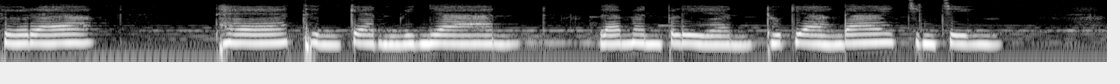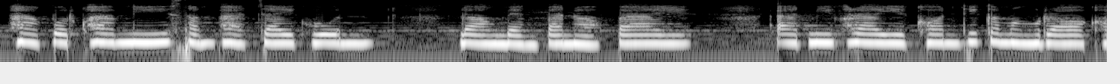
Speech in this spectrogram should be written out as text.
คือรัก แท้ถึงแก่นวิญญาณ และมันเปลี่ยนทุกอย่างได้จริง ๆ หากบทความนี้สัมผัสใจคุณ ลองแบ่งปันออกไป อาจมีใครอีกคนที่กำลังรอค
